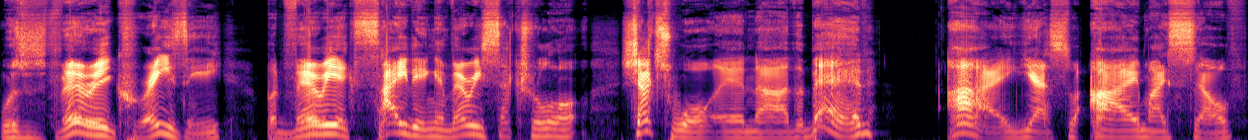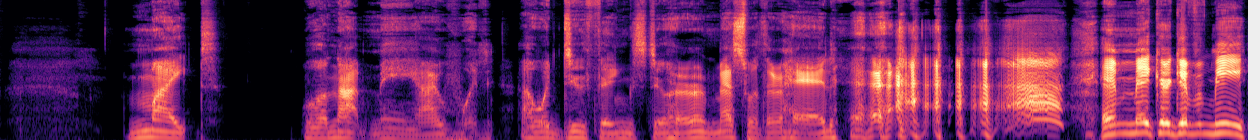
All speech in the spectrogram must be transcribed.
was very crazy, but very exciting and very sexual, sexual in uh, the bed, I, yes, I myself might, well, not me. I would, I would do things to her and mess with her head, and make her give me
